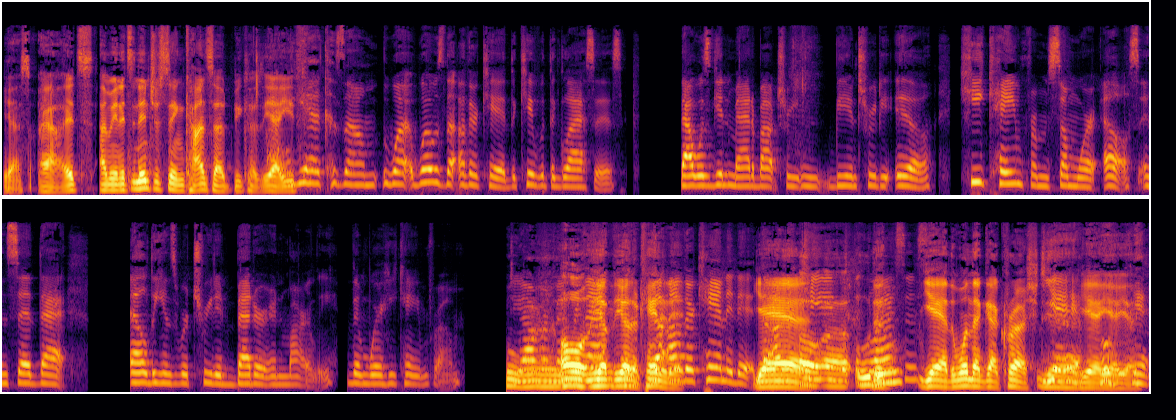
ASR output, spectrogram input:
Yes. Yeah. It's. I mean, it's an interesting concept because yeah, Oh, you. yeah, because um, what what was the other kid? The kid with the glasses that was getting mad about treating being treated ill. He came from somewhere else and said that Eldians were treated better in Marley than where he came from. Do y'all remember Oh, that? the, the other The candidate. other candidate. Yeah. The other Oh, uh, with the glasses. yeah, the one that got crushed. Yeah. Yeah. Oh, Yeah. Yeah. yeah.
